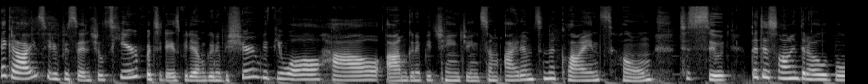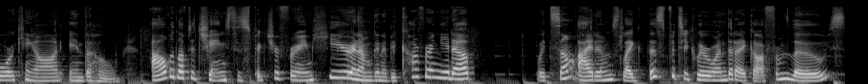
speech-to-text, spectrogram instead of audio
Hey guys, Beautiful Essentials here. For today's video, I'm going to be sharing with you all how I'm going to be changing some items in the client's home to suit the design that I will be working on in the home. I would love to change this picture frame here and I'm going to be covering it up with some items like this particular one that I got from Lowe's.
